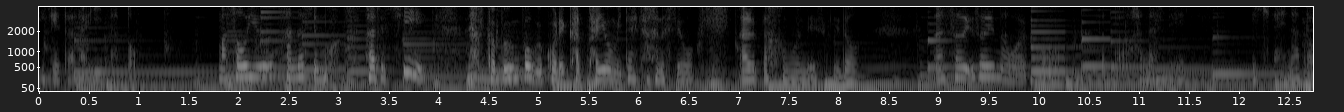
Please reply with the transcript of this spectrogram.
いけたらいいなとまあそういう話も あるしなんか文房具これ買ったよみたいな話もあるとは思うんですけど、まあ、そういうそういうのをこうちょっと話していきたいなと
